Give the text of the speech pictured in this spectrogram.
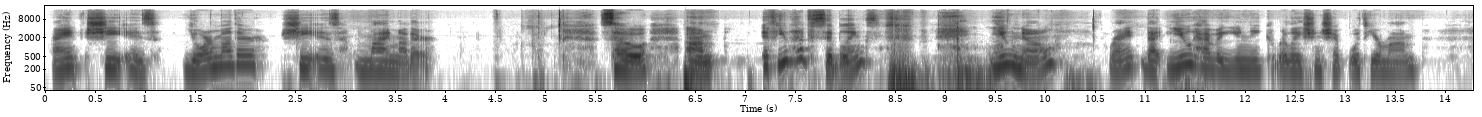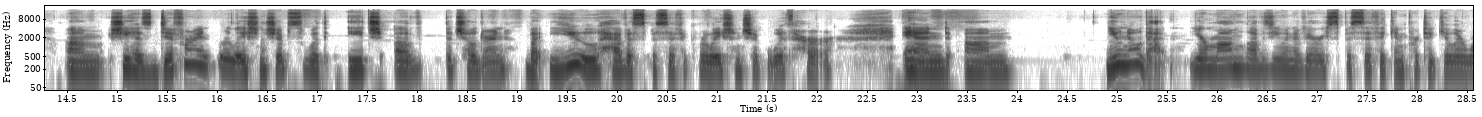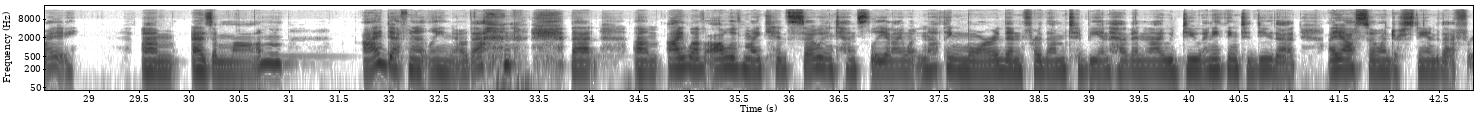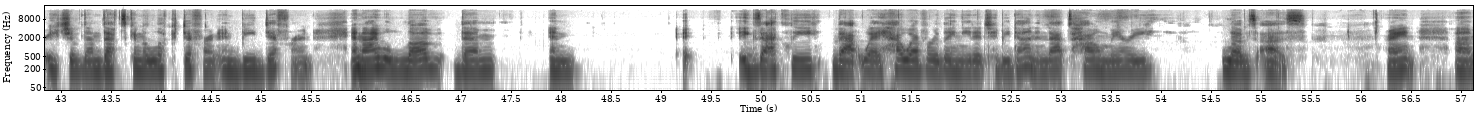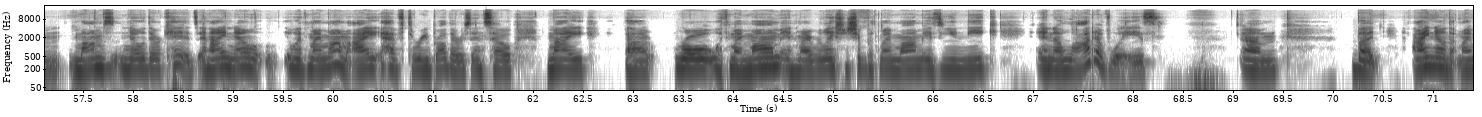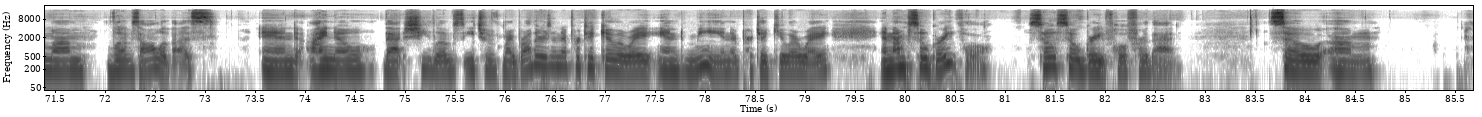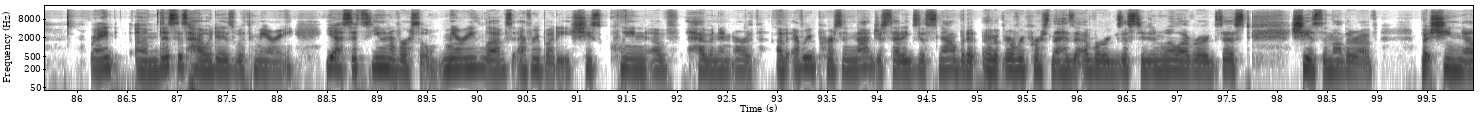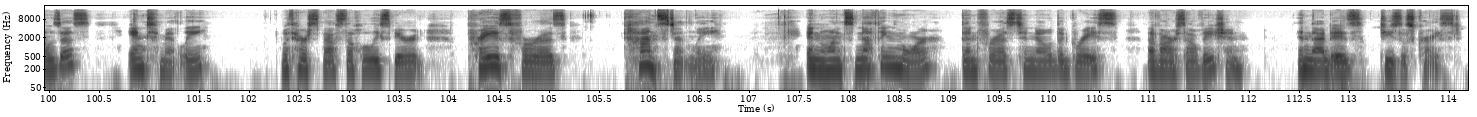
right? She is your mother, she is my mother. So, um, if you have siblings, you know, right, that you have a unique relationship with your mom. Um, she has different relationships with each of the children, but you have a specific relationship with her. And um, you know that your mom loves you in a very specific and particular way. Um, as a mom, I definitely know that that um, I love all of my kids so intensely, and I want nothing more than for them to be in heaven, and I would do anything to do that. I also understand that for each of them, that's going to look different and be different, and I will love them and exactly that way, however they need it to be done, and that's how Mary loves us right? Um, moms know their kids. And I know with my mom, I have three brothers. And so my uh, role with my mom and my relationship with my mom is unique in a lot of ways. Um, but I know that my mom loves all of us. And I know that she loves each of my brothers in a particular way and me in a particular way. And I'm so grateful, so, so grateful for that. So, um, right? Um, this is how it is with Mary. Yes, it's universal. Mary loves everybody. She's queen of heaven and earth, of every person, not just that exists now, but of every person that has ever existed and will ever exist. She is the mother of. But she knows us intimately with her spouse, the Holy Spirit, prays for us constantly, and wants nothing more than for us to know the grace of our salvation, and that is Jesus Christ.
